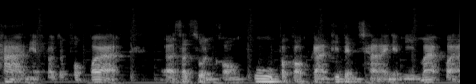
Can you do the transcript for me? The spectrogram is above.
ภาคเนี่ยเราจะพบว่า สัดส่วนของผู้ประกอบการที่เป็นชายเนี่ยมีมากกว่า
